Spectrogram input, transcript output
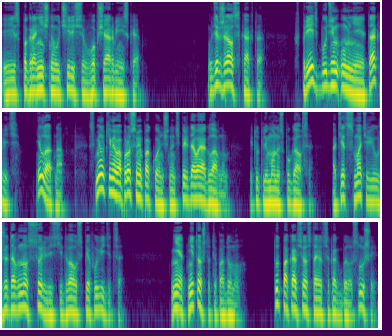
и из пограничного училища в общеармейское. Удержался как-то. Впредь будем умнее, так ведь? И ладно. С мелкими вопросами покончено, теперь давай о главном. И тут Лимон испугался. Отец с матерью уже давно ссорились, едва успев увидеться. Нет, не то, что ты подумал. Тут пока все остается как было. Слушай.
